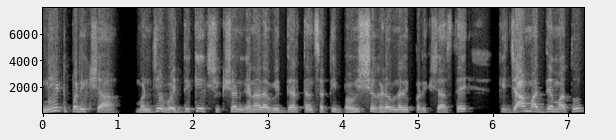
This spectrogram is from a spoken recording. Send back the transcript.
नीट परीक्षा म्हणजे वैद्यकीय शिक्षण घेणाऱ्या विद्यार्थ्यांसाठी भविष्य घडवणारी परीक्षा असते की ज्या माध्यमातून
